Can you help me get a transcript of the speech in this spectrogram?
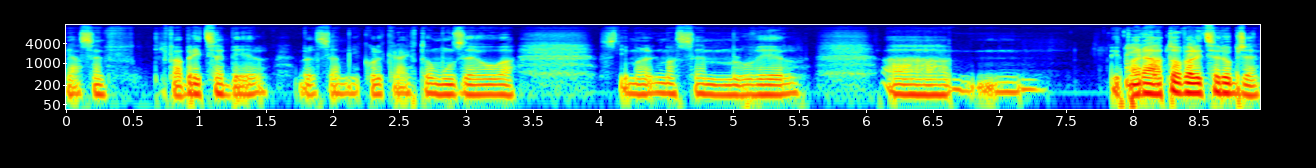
já jsem v té fabrice byl, byl jsem několikrát v tom muzeu a s těma lidma jsem mluvil a Vypadá to velice dobře.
